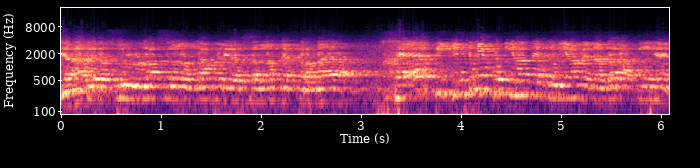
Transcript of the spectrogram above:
جناب رسول اللہ صلی اللہ علیہ وسلم نے فرمایا خیر کی جتنی بنیادیں دنیا میں نظر آتی ہیں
